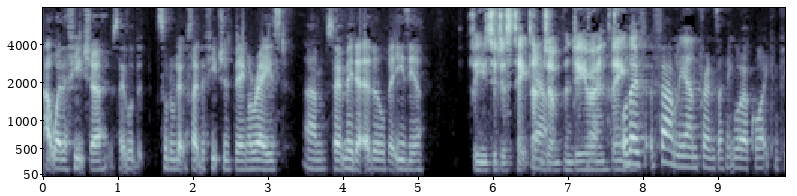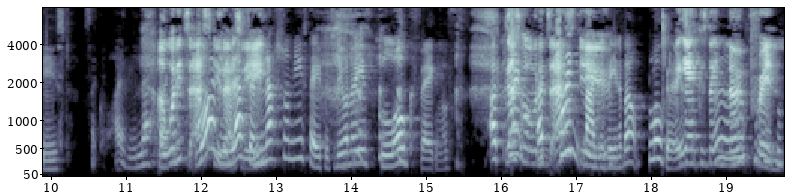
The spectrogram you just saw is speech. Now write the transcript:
at where the future, so it sort of looks like the future is being erased. Um, so it made it a little bit easier. For you to just take that yeah. jump and do your yeah. own thing. Although family and friends, I think, were quite confused. It's like, why have you left? I wanted to ask why you that. left a national newspaper to do one of these blog things? A print, That's what I wanted to ask you. magazine about bloggers. Yeah, because they know print.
